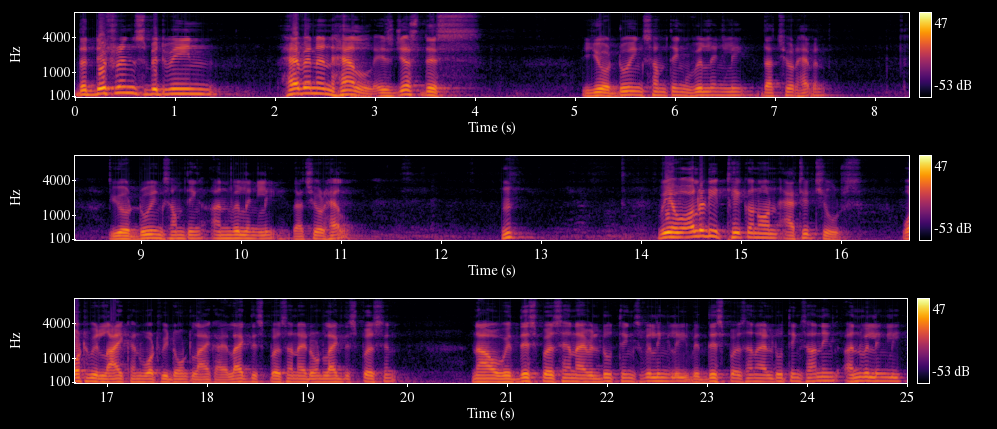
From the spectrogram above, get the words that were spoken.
The difference between heaven and hell is just this. You're doing something willingly, that's your heaven. You're doing something unwillingly, that's your hell. Hmm? We have already taken on attitudes, what we like and what we don't like. I like this person, I don't like this person. Now with this person I will do things willingly, with this person I'll do things un unwillingly.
